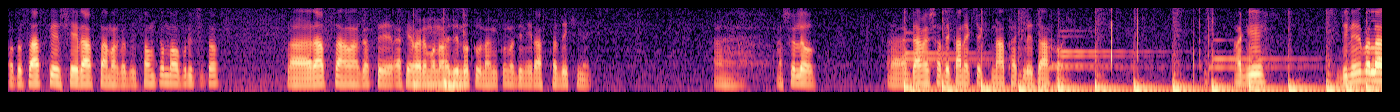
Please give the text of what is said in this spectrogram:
অথচ আজকে সেই রাস্তা আমার কাছে সম্পূর্ণ অপরিচিত। রাস্তা আমার কাছে একেবারে মনে হয় যে নতুন, আমি কোনোদিন এই রাস্তা দেখি নাই। আসলেও গ্রামের সাথে কানেক্টেড না থাকলে যা হয়। আগে দিনের বেলা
